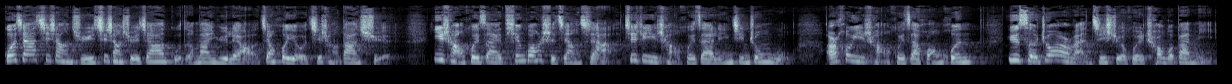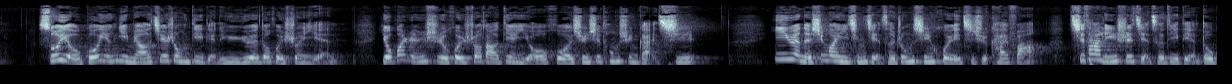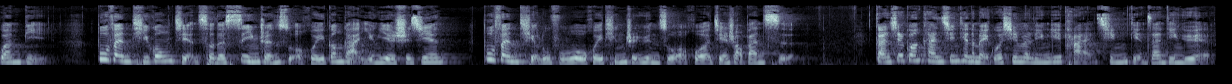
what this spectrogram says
国家气象局气象学家古德曼预料将会有几场大雪，一场会在天光时降下，接着一场会在临近中午，而后一场会在黄昏。预测周二晚积雪会超过半米。所有国营疫苗接种地点的预约都会顺延。有关人士会收到电邮或讯息通讯改期。医院的新冠疫情检测中心会继续开放，其他临时检测地点都关闭。部分提供检测的私营诊所会更改营业时间，部分铁路服务会停止运作或减少班次。感谢观看今天的美国新闻零一台，请点赞订阅。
